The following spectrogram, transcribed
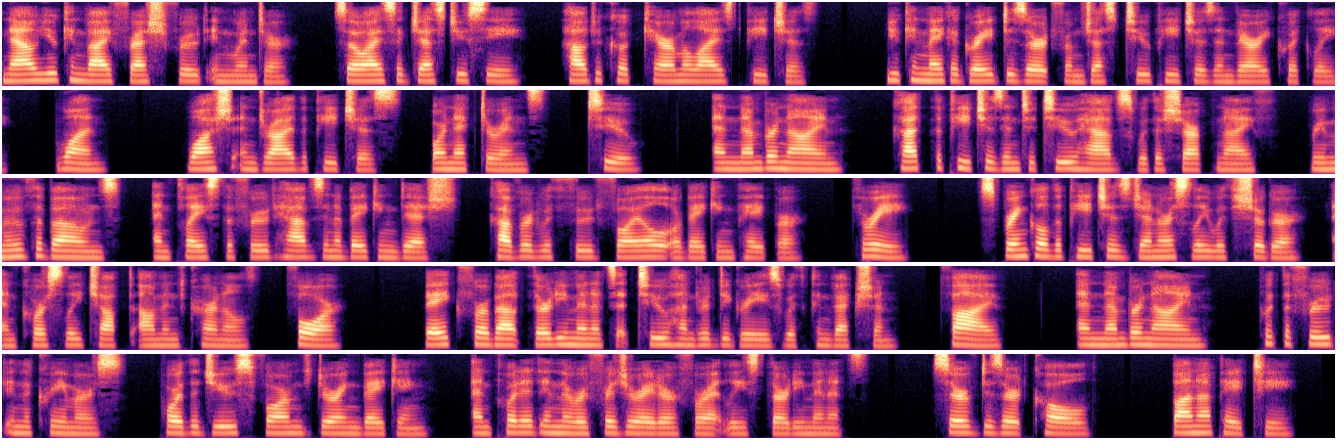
Now you can buy fresh fruit in winter. So I suggest you see how to cook caramelized peaches. You can make a great dessert from just two peaches and very quickly. 1. Wash and dry the peaches, or nectarines. 2. And number 9. Cut the peaches into two halves with a sharp knife, remove the bones, and place the fruit halves in a baking dish, covered with food foil or baking paper. 3. Sprinkle the peaches generously with sugar, and coarsely chopped almond kernels. 4. Bake for about 30 minutes at 200 degrees with convection. 5. And number 9. Put the fruit in the creamers, pour the juice formed during baking, and put it in the refrigerator for at least 30 minutes. Serve dessert cold. Bon appetit!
